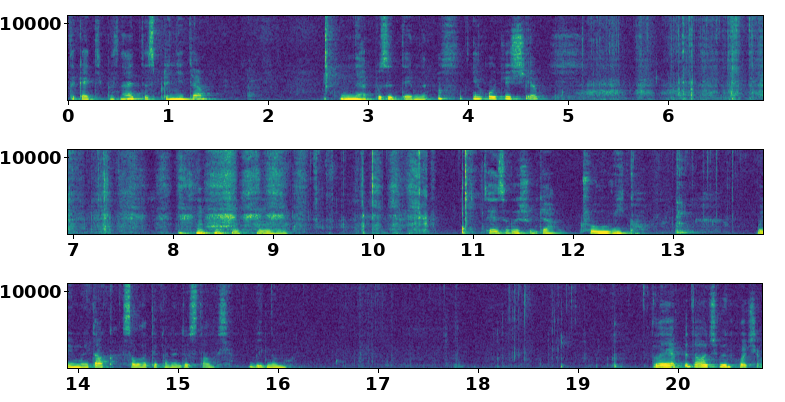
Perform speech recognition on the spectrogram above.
таке, типу, знаєте, сприйняття не позитивне. Я хочу ще. Це я залишу для чоловіка. Бо йому і так салатика не досталося, бідному. Але я питала, чи він хоче.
